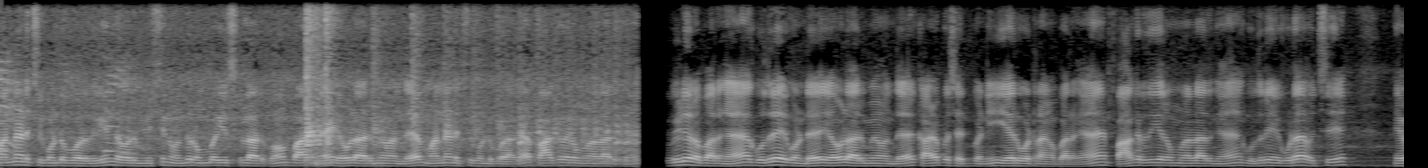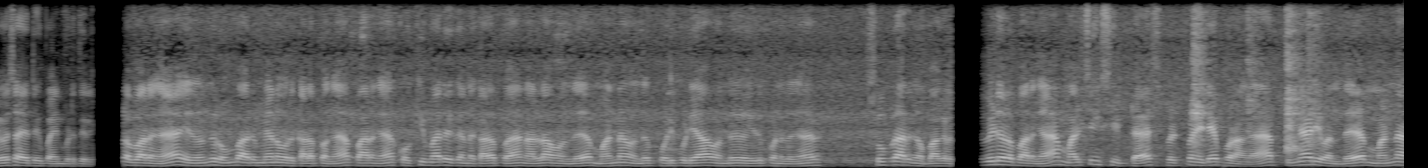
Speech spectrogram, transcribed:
மண் அடித்து கொண்டு போகிறதுக்கு இந்த ஒரு மிஷின் வந்து ரொம்ப யூஸ்ஃபுல்லாக இருக்கும். பாருங்கள் எவ்வளோ அருமையாக வந்து மண் அடித்து கொண்டு போகிறாங்க பார்க்கவே ரொம்ப நல்லா இருக்குங்க. வீடியோவில் பாருங்கள் குதிரையை கொண்டு எவ்வளோ அருமையாக வந்து கலப்பை செட் பண்ணி ஏர் ஓட்டுறாங்க பாருங்கள் பார்க்குறதுக்கே ரொம்ப நல்லா இருக்குங்க. குதிரையை கூட வச்சு விவசாயத்துக்கு பயன்படுத்தியிருக்கு. வீடியோவில் பாருங்கள் இது வந்து ரொம்ப அருமையான ஒரு கலப்பைங்க. பாருங்கள் கொக்கி மாதிரி இருக்க அந்த கலப்பை நல்லா வந்து மண்ணை வந்து பொடி பொடியாக வந்து இது பண்ணுதுங்க. சூப்பராக இருக்குங்க பார்க்குறது வீடியோவில் பாருங்கள் மல்ச்சிங் ஷீட்டை ஸ்ப்ரெட் பண்ணிகிட்டே போகிறாங்க பின்னாடி வந்து மண்ணை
